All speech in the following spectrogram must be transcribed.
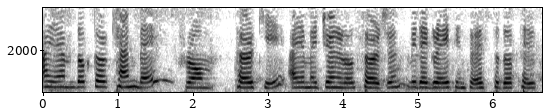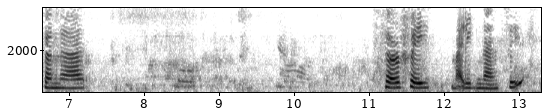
I am Dr. Canbay from Turkey. I am a general surgeon with a great interest to the peritoneal surface malignancies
